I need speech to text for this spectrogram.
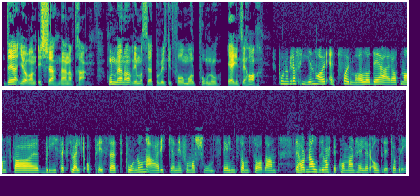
Det gjør han ikke, mener Træn. Hun mener vi må se på hvilket formål porno egentlig har. Pornografien har ett formål, og det er at man skal bli seksuelt opphisset. Pornoen er ikke en informasjonsfilm som sådan. Det har den aldri vært, det kommer den heller aldri til å bli.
